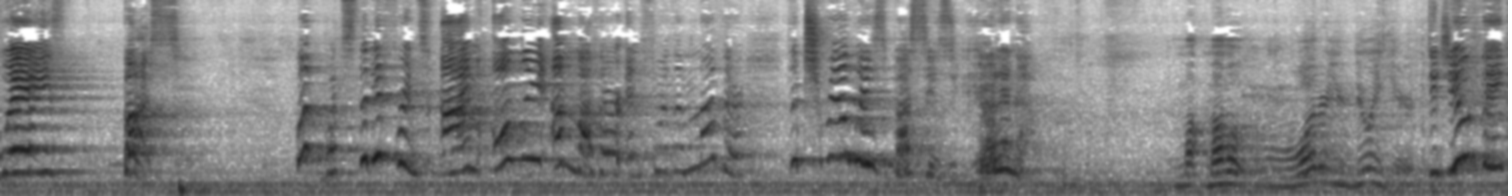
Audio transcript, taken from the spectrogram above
trailways bus. But what's the difference? I'm only a mother, and for the mother, the trailways bus is good enough. Ma- Mama, what are you doing here? Did you think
